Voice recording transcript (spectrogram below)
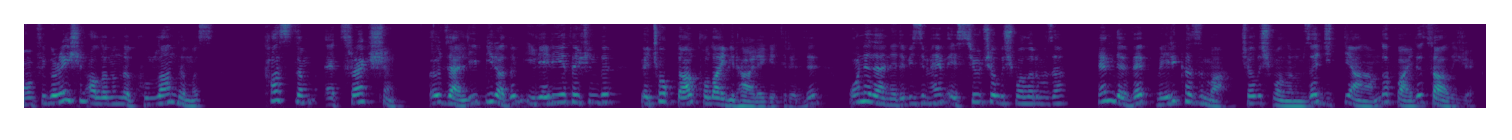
configuration alanında kullandığımız custom extraction özelliği bir adım ileriye taşındı ve çok daha kolay bir hale getirildi. O nedenle de bizim hem SEO çalışmalarımıza hem de web veri kazıma çalışmalarımıza ciddi anlamda fayda sağlayacak.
